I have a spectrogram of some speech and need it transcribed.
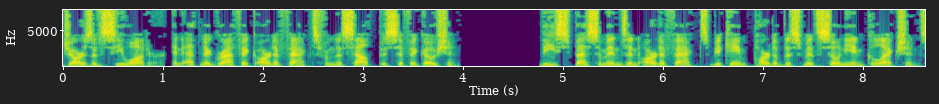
jars of seawater, and ethnographic artifacts from the South Pacific Ocean. These specimens and artifacts became part of the Smithsonian collections,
